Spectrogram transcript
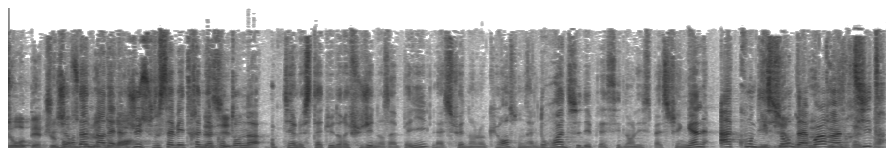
européennes. Je pense que le droit juste, vous savez très bien, quand on a, obtient le statut de réfugié dans un pays, la Suède en l'occurrence, on a le droit de se déplacer dans l'espace Schengen à condition Eh d'avoir un titre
